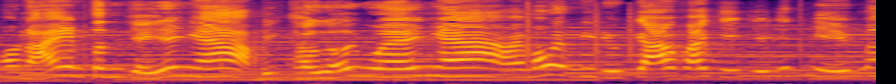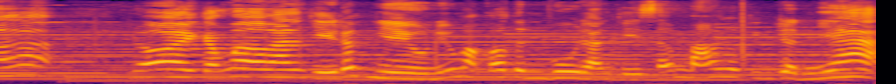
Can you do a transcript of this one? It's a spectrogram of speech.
hồi nãy em tin chị đó nha. Biệt thự ở quê nha. Mai mốt em đi điều tra phải chị chịu trách nhiệm á rồi, cảm ơn anh chị rất nhiều. Nếu mà có tin vui thì anh chị sớm báo cho chương trình nha.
